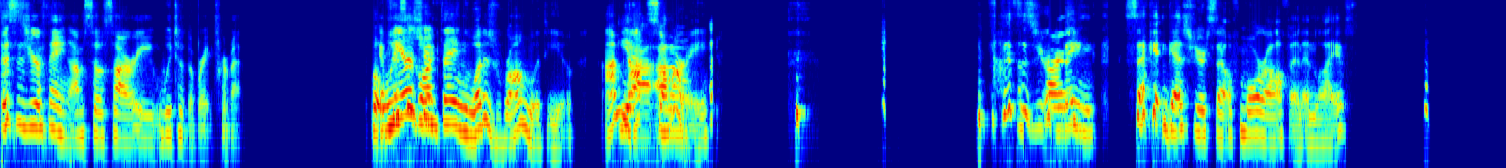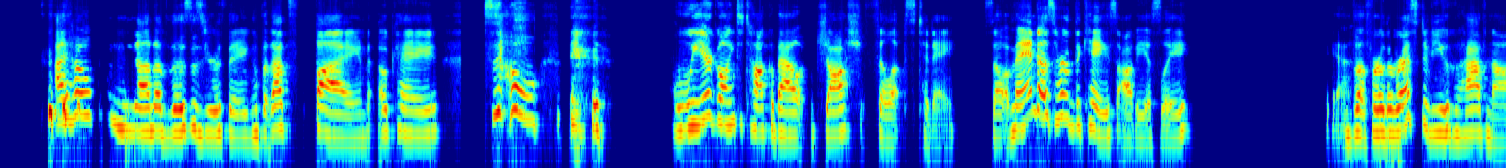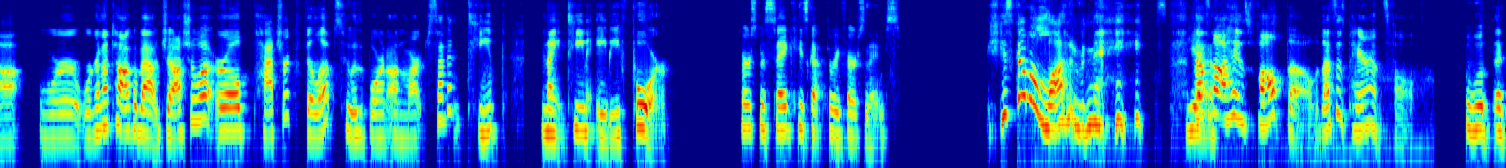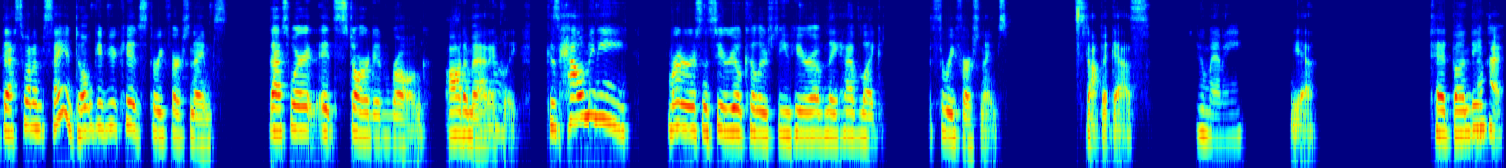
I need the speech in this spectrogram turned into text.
this is your thing. I'm so sorry. We took a break from it. But if we this are is going your thing, what is wrong with you? I'm Yeah, not sorry. this is your sorry. thing, second guess yourself more often in life. I hope none of this is your thing, but that's fine. Okay. So we are going to talk about Josh Phillips today. So Amanda's heard the case, obviously, yeah. but for the rest of you who have not, we're we're going to talk about Joshua Earl Patrick Phillips, who was born on March 17th, 1984. First mistake, he's got three first names. He's got a lot of names. Yeah. That's not his fault though. That's his parents' fault. Well, that's what I'm saying. Don't give your kids three first names. That's where it, it started wrong automatically. Because how many murderers and serial killers do you hear of and they have like three first names? Stop it, guys. Too many. Yeah. Ted Bundy? Okay.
